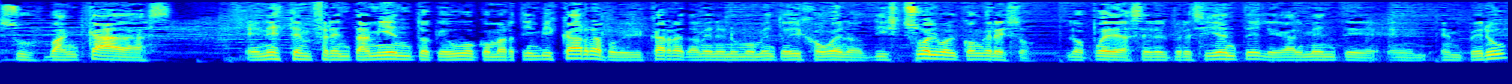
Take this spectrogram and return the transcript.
sus bancadas en este enfrentamiento que hubo con Martín Vizcarra, porque Vizcarra también en un momento dijo, bueno, disuelvo el Congreso, lo puede hacer el presidente legalmente en Perú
